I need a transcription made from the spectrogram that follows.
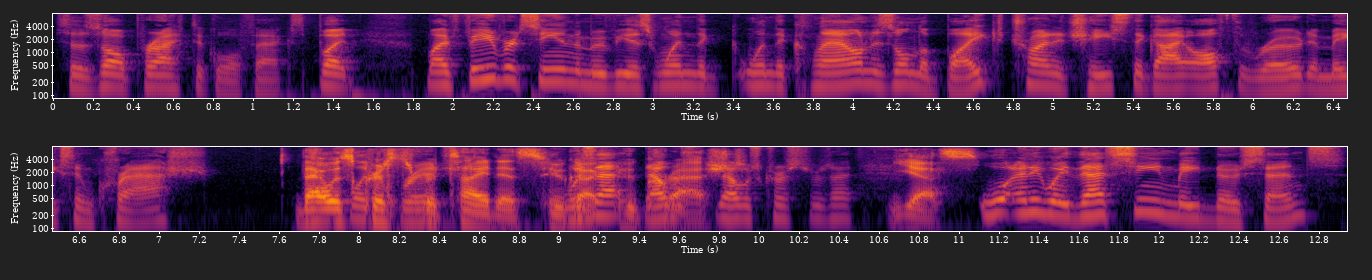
so it's all practical effects. But my favorite scene in the movie is when the when the clown is on the bike trying to chase the guy off the road and makes him crash. that was like Christopher. Titus who was got that who that crashed. was that was Christopher? Titus? yes. Well, anyway, that scene made no sense,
